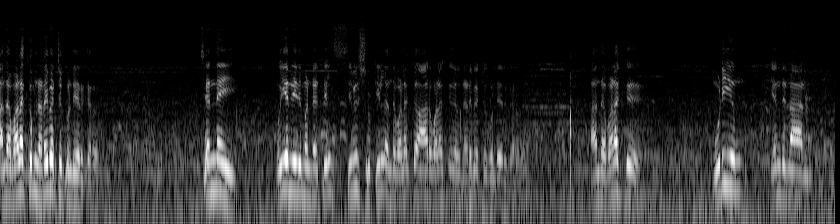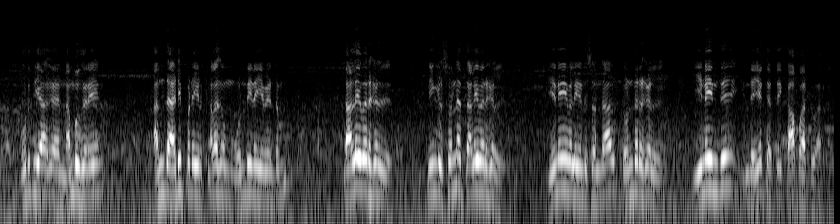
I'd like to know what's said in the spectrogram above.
அந்த வழக்கும் நடைபெற்றுக் கொண்டிருக்கிறது. சென்னை உயர்நீதிமன்றத்தில் சிவில் சூட்டில் அந்த வழக்கு ஆறு வழக்குகள் நடைபெற்றுக் கொண்டிருக்கிறது. அந்த வழக்கு முடியும் என்று நான் உறுதியாக நம்புகிறேன். அந்த அடிப்படையில் கழகம் ஒன்றிணைய வேண்டும். தலைவர்கள் நீங்கள் சொன்ன தலைவர்கள் இணையவில்லை என்று சொன்னால் தொண்டர்கள் இணைந்து இந்த இயக்கத்தை காப்பாற்றுவார்கள்.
